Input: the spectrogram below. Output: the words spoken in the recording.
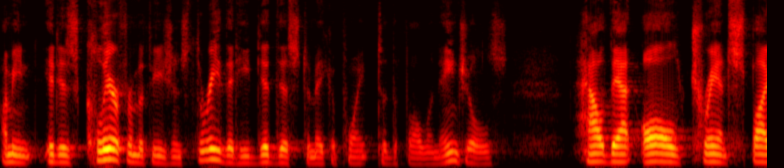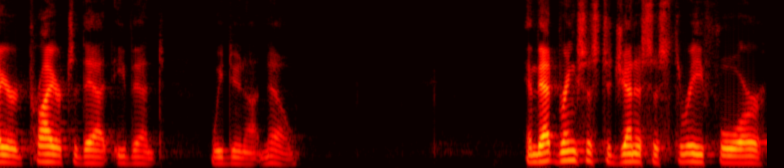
I mean, it is clear from Ephesians 3 that he did this to make a point to the fallen angels. How that all transpired prior to that event, we do not know. And that brings us to Genesis 3, 4,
